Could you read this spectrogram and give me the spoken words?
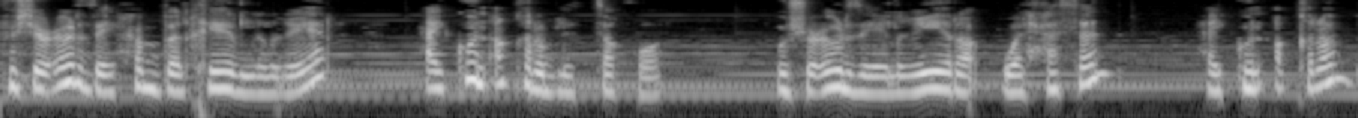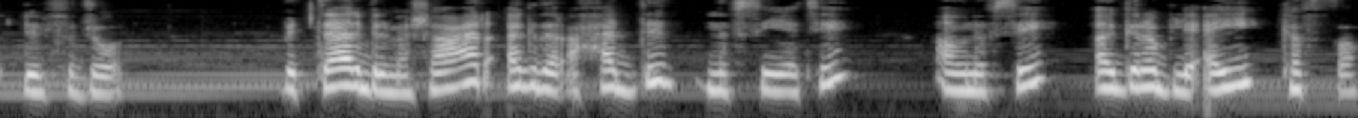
فشعور زي حب الخير للغير حيكون أقرب للتقوى. وشعور زي الغيرة والحسد حيكون أقرب للفجور. بالتالي بالمشاعر أقدر أحدد نفسيتي أو نفسي أقرب لأي كفة.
